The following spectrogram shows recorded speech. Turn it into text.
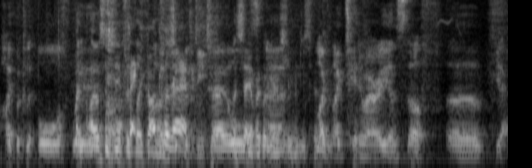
hyper clipboard I, with I also see if there's like God for uh, that. shipment details. I'd say have I got your and, shipment details? Like an itinerary and stuff. Uh, yeah.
